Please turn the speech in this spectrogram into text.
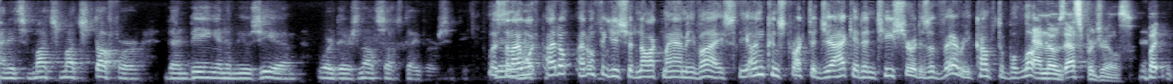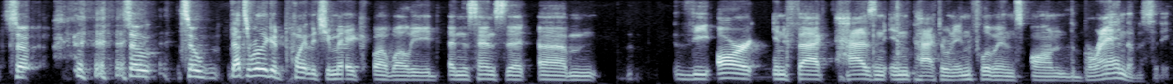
and it's much much tougher than being in a museum where there's not such diversity. Listen, I would to- I don't I don't think you should knock Miami Vice. The unconstructed jacket and T-shirt is a very comfortable look, and those espadrilles. But so so so that's a really good point that you make, uh, Walid, in the sense that. Um, the art, in fact, has an impact or an influence on the brand of a city.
